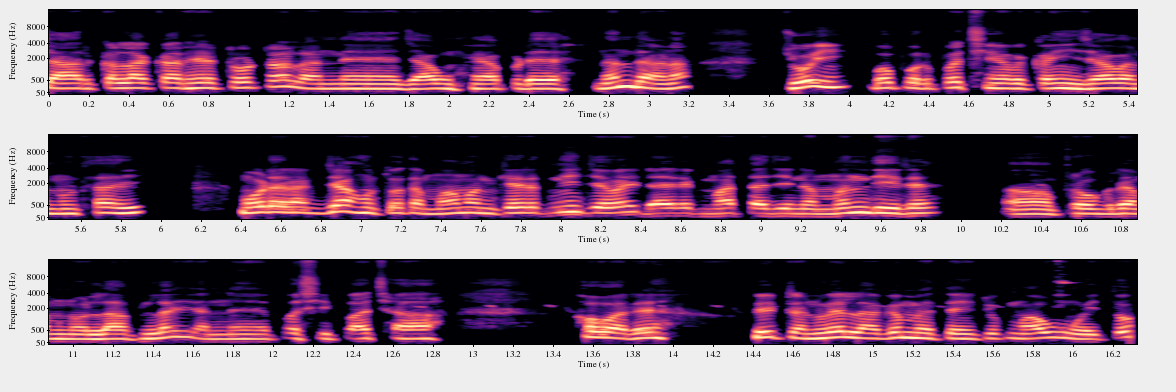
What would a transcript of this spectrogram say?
ચાર કલાકાર છે ટોટલ અને જાઉં છે આપણે નંદાણા. જોઈ બપોર પછી હવે કંઈ જવાનું થાય. મોડેરાક જાઉં તો તો મામાને ઘેર જ નહીં જવાય, ડાયરેક્ટ માતાજીના મંદિરે પ્રોગ્રામનો લાભ લઈ અને પછી પાછા સવારે રિટર્ન વહેલા ગમે ત્યાં ટૂંકમાં આવવું હોય તો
